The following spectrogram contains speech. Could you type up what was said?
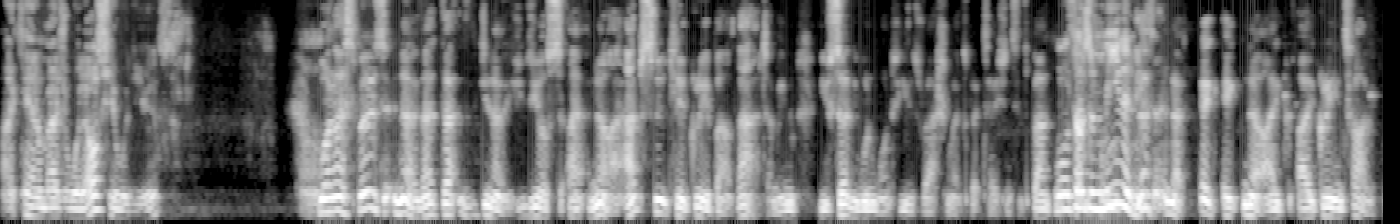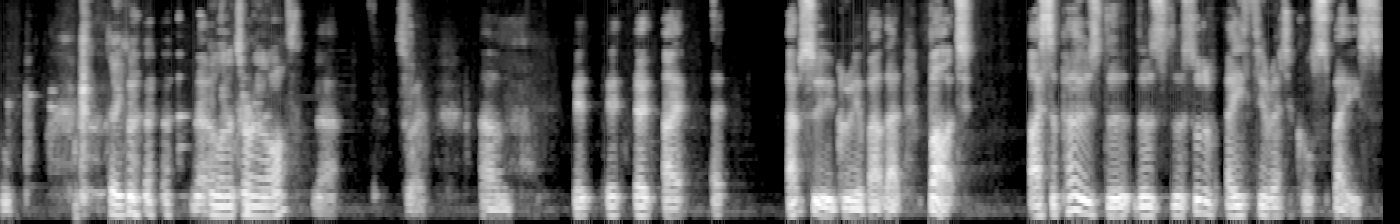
I can't imagine what else you would use. Um, Well, I suppose no. That that you know, you're I, no. I absolutely agree about that. I mean, you certainly wouldn't want to use rational expectations. It's bound. Well, it doesn't mean anything. No, no, it, it, no I, I agree entirely. Thank. You No, you want to turn it off? no, sorry. Um, it, it, it, I, I absolutely agree about that. But I suppose the, there's the sort of a theoretical space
